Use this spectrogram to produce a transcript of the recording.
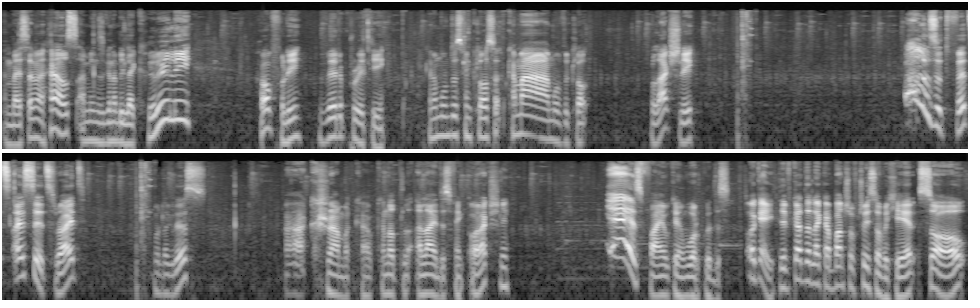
And by 7 hells, I mean it's gonna be, like, really, hopefully, very pretty. Can I move this thing closer? Come on, move it close. Well, actually... Well, as it fits, I sits, right? Move like this. Ah, crap, I cannot align this thing. Or actually, yeah, it's fine, we can work with this. Okay, they've got like a bunch of trees over here, so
